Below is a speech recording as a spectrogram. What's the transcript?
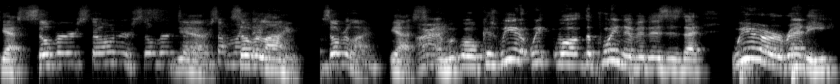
Yes, Silverstone or Silver yeah. or something Silver like Line. Silver Line. Yes. All right. And we, well, because we are we well, the point of it is is that we are already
